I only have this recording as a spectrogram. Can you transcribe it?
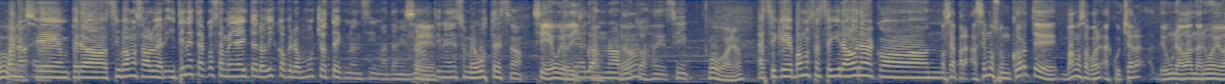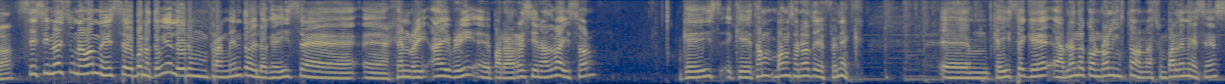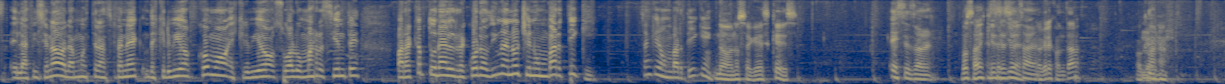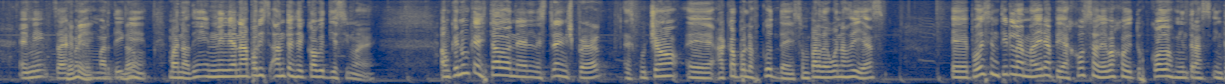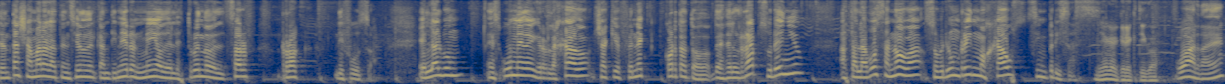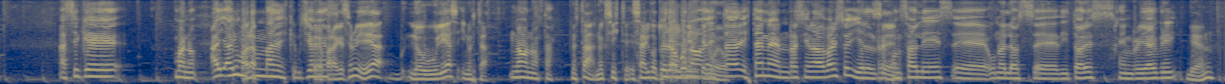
Muy Bueno, eh, pero sí, vamos a volver. Y tiene esta cosa media lo disco, pero mucho tecno encima también, ¿no? Sí. Tiene eso, me gusta eso. sí, Eurodisco. Los ¿no? nórdicos, eh, sí. Muy bueno. Así que vamos a seguir ahora con... O sea, para, hacemos un corte, vamos a, poner, a escuchar de una banda nueva. Sí, sí, no es una banda, es... eh, bueno, te voy a leer un fragmento de lo que dice eh, Henry Ivory para Resident Advisor, que dice que estamos- vamos a hablar de Fennec. Eh, que dice que, hablando con Rolling Stone hace un par de meses, el aficionado de las muestras Fennec describió cómo escribió su álbum más reciente para capturar el recuerdo de una noche en un bar tiki. ¿Saben qué es un bar tiki? No, no sé qué es. ¿Qué es? Ese, ¿saben? ¿Vos sabés qué Ese es ese? sabe. ¿Lo querés contar? Ok. No, no. Emi, ¿sabes cuál es un bar tiki? no. Bueno, en Indianápolis antes de COVID-19. Aunque nunca he estado en el Strange Bird, escuchó eh, A Couple of Good Days, un par de buenos días. Eh, podés sentir la madera pegajosa debajo de tus codos mientras intentás llamar a la atención del cantinero en medio del estruendo del surf rock difuso. El álbum es húmedo y relajado, ya que Fennec corta todo, desde el rap sureño hasta la bossa nova sobre un ritmo house sin prisas. Mirá que ecléctico. Guarda, ¿eh? Así que, bueno, hay, hay un Ahora, montón más de descripciones. Pero para que se den una idea, lo googleás y no está. No, no está. No está, no existe. Es algo Pero totalmente bueno, nuevo. está, están en Resident Advisor y el Sí. responsable es eh, uno de los eh, editores, Henry Ivory, Bien.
